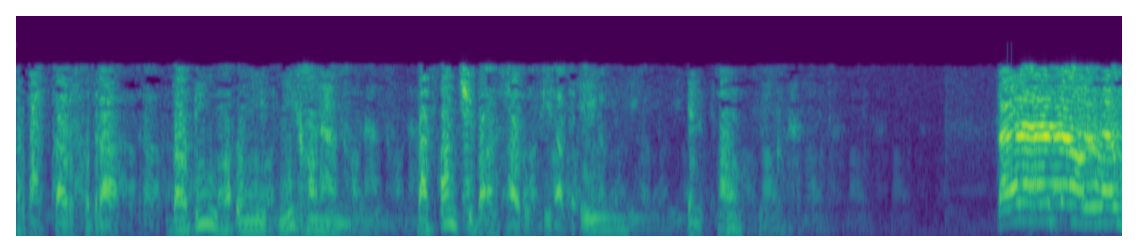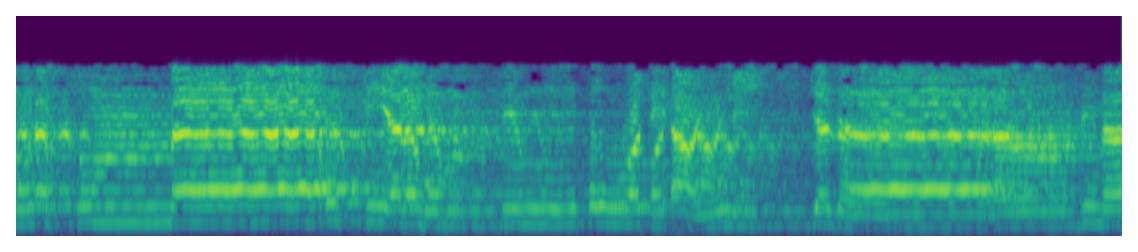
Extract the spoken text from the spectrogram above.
پروردگار خود را با بین و امید می‌خوانند و از آنچه به آنها روزی داده ایم انفاق می‌کنند. فلا تعلم نفس ما أخفي لهم من قرة أعين جزاء بما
